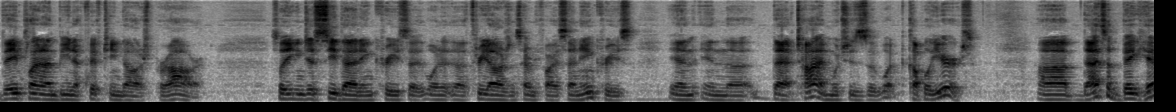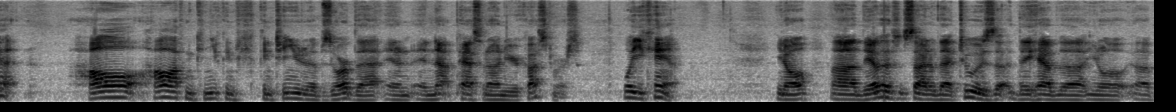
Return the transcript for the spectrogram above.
they plan on being at $15 per hour. So you can just see that increase, at what a three dollars and seventy five cent increase in in the, that time, which is uh, what a couple of years. Uh, that's a big hit. How how often can you can continue to absorb that and and not pass it on to your customers? Well, you can't. You know, uh, the other side of that too is they have uh, you know uh,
